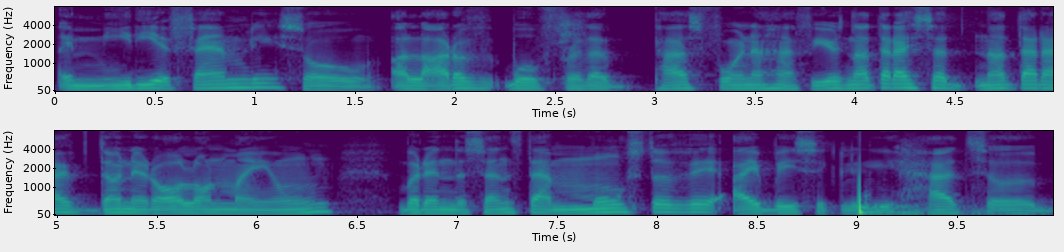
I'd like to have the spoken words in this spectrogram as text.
immediate family. So a lot of well for the past four and a half years, not that I said not that I've done it all on my own, but in the sense that most of it I basically had to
